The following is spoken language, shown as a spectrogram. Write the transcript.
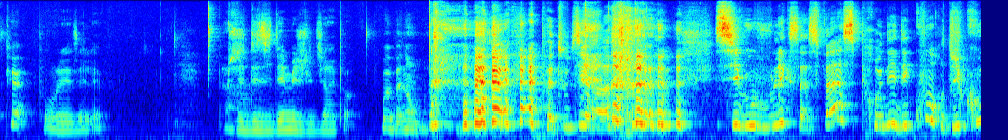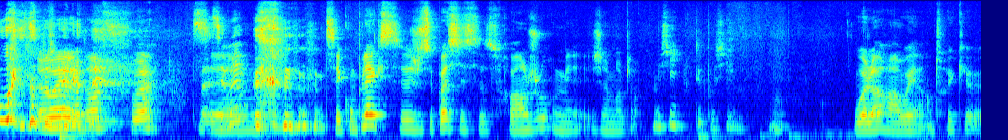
Ok. Pour les élèves. Bah. J'ai des idées, mais je les dirai pas. Oui, bah non. pas tout dire. si vous voulez que ça se fasse, prenez des cours, du coup. ouais, non, ouais. Bah, c'est vrai. c'est complexe. Je sais pas si ça se fera un jour, mais j'aimerais bien. Mais si, tout est possible. Ou alors, un, ouais, un truc. euh,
